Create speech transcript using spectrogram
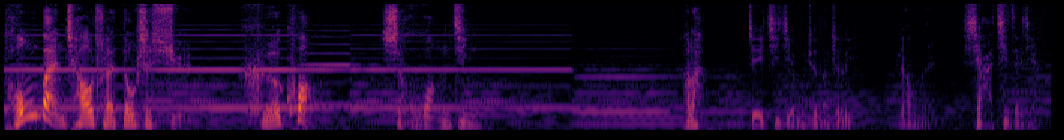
铜板敲出来都是血，何况是黄金。”好了，这一期节目就到这里，让我们下期再见。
